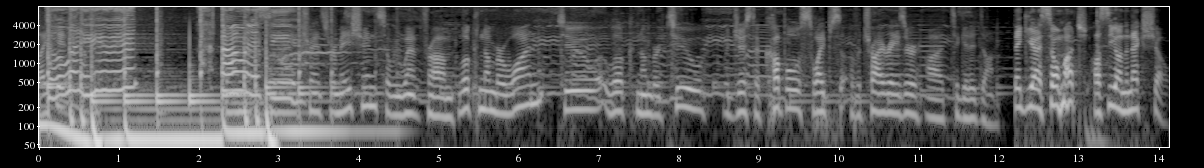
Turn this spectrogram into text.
like Don't it. wanna hear it. I wanna see it. Transformation. So we went from look number one to look number two with just a couple swipes of a TriRazor uh, to get it done. Thank you guys so much. I'll see you on the next show.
